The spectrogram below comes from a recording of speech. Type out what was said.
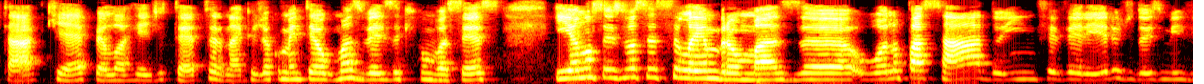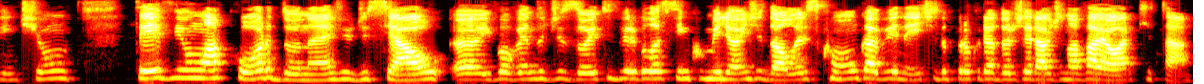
tá? Que é pela rede Tether, né? Que eu já comentei algumas vezes aqui com vocês. E eu não sei se vocês se lembram, mas uh, o ano passado, em fevereiro de 2021, teve um acordo né, judicial uh, envolvendo 18,5 milhões de dólares com o gabinete do Procurador-Geral de Nova York, tá?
